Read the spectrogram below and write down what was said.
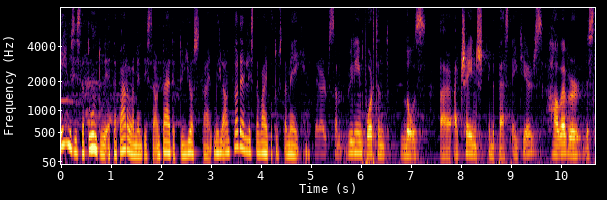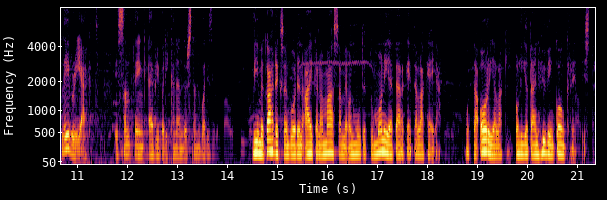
Ihmisistä tuntui, että parlamentissa on päätetty jostain, millä on todellista vaikutusta meihin. There are some really important laws uh, are changed in the past eight years. However, the Slavery Act is something everybody can understand. What is it about? Viime kahdeksan vuoden aikana maassamme on muutettu monia tärkeitä lakeja, mutta orjalaki oli jotain hyvin konkreettista.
